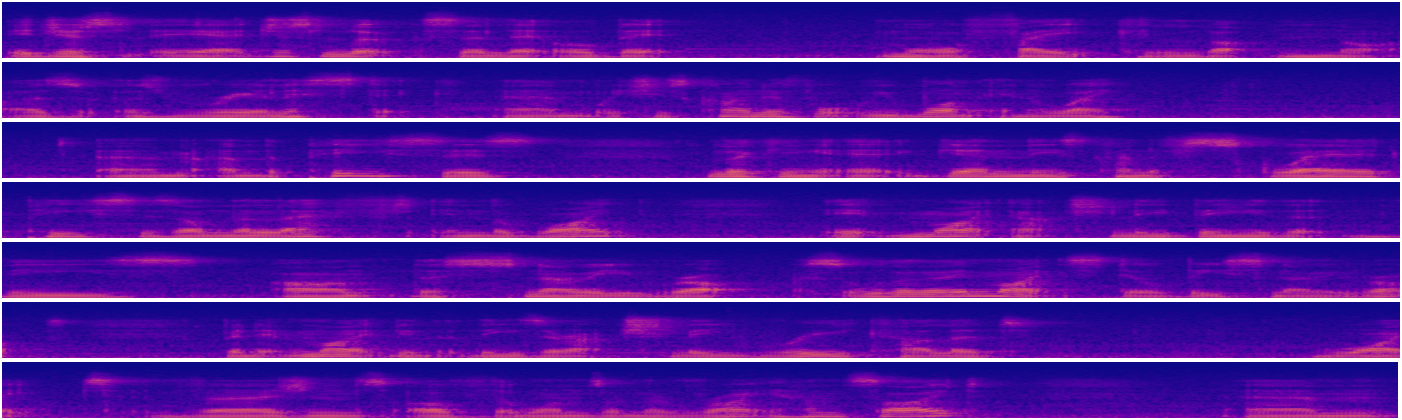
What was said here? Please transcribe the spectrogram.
it just, yeah, it just looks a little bit more fake, not as, as realistic, um, which is kind of what we want in a way. Um, and the pieces, looking at it again, these kind of squared pieces on the left in the white, it might actually be that these aren't the snowy rocks, although they might still be snowy rocks, but it might be that these are actually recoloured white versions of the ones on the right hand side, um,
